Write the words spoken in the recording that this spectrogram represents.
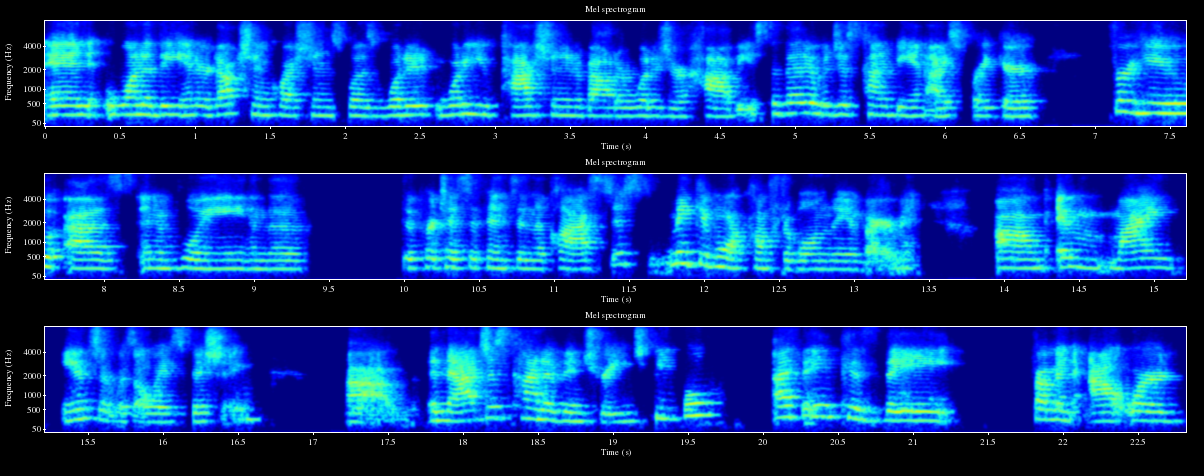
And one of the introduction questions was, what are, what are you passionate about or what is your hobby? So that it would just kind of be an icebreaker for you as an employee and the, the participants in the class, just make it more comfortable in the environment. Um, and my answer was always fishing. Um, and that just kind of intrigued people I think because they, from an outward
